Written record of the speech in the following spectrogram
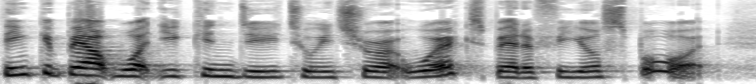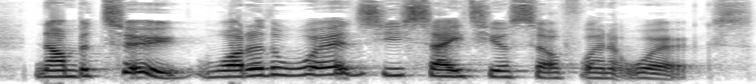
Think about what you can do to ensure it works better for your sport. Number two, what are the words you say to yourself when it works?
